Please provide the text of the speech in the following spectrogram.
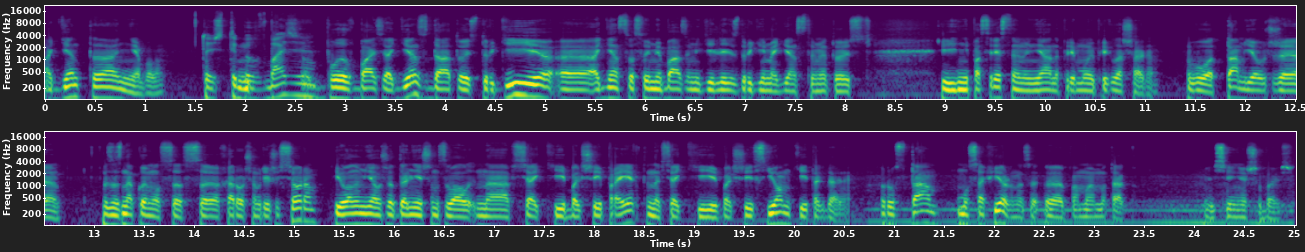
Агента не было. То есть ты был в базе? Был в базе агентств, да, то есть другие э, агентства своими базами делились с другими агентствами, то есть и непосредственно меня напрямую приглашали. Вот, там я уже зазнакомился с хорошим режиссером, и он меня уже в дальнейшем звал на всякие большие проекты, на всякие большие съемки и так далее. Рустам Мусафир, э, по-моему, так, если я не ошибаюсь.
